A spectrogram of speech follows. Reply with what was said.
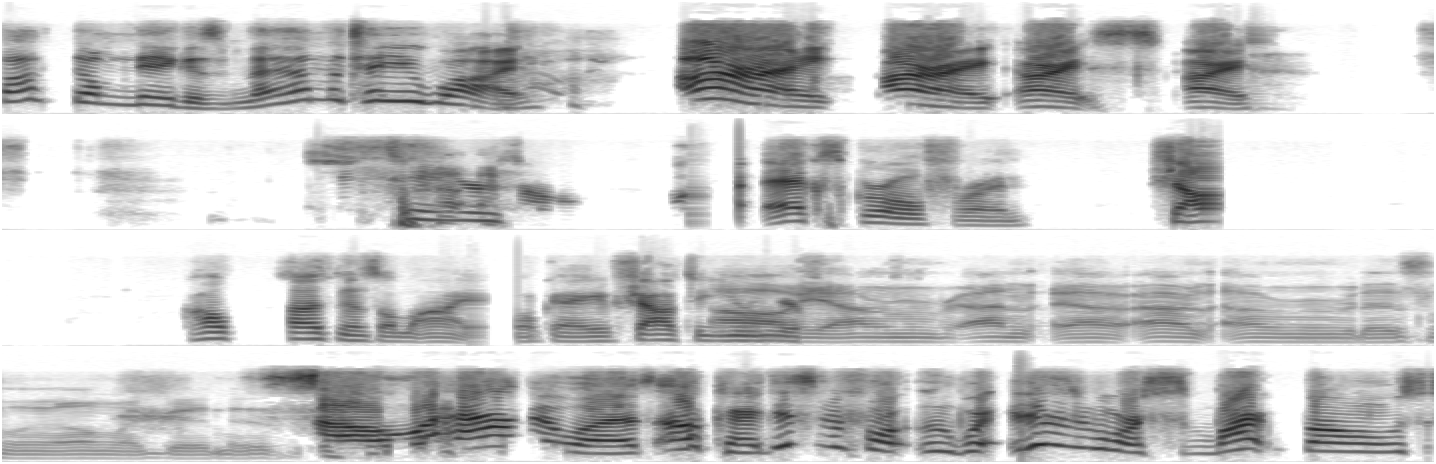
Fuck them niggas, man. I'm gonna tell you why. all right, all right, all right, all right. 18 years old, ex girlfriend. Shout. Her husband's alive. Okay, shout out to you. Oh yeah, I remember. I, I I I remember this one. Oh my goodness. So what happened was, okay, this is before Uber. This is before smartphones,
